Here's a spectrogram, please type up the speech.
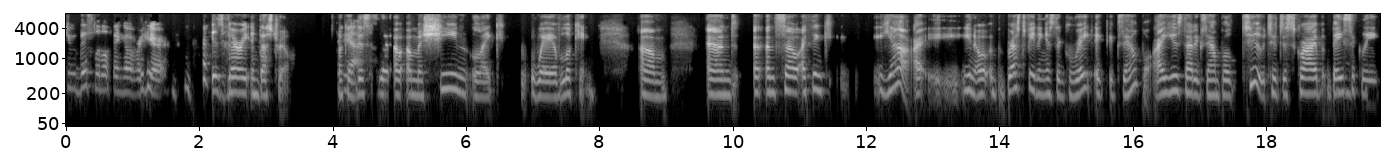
do this little thing over here. is very industrial. Okay, yeah. this is a, a machine like way of looking. Um and and so I think yeah, I you know, breastfeeding is a great example. I use that example too to describe mm-hmm. basically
